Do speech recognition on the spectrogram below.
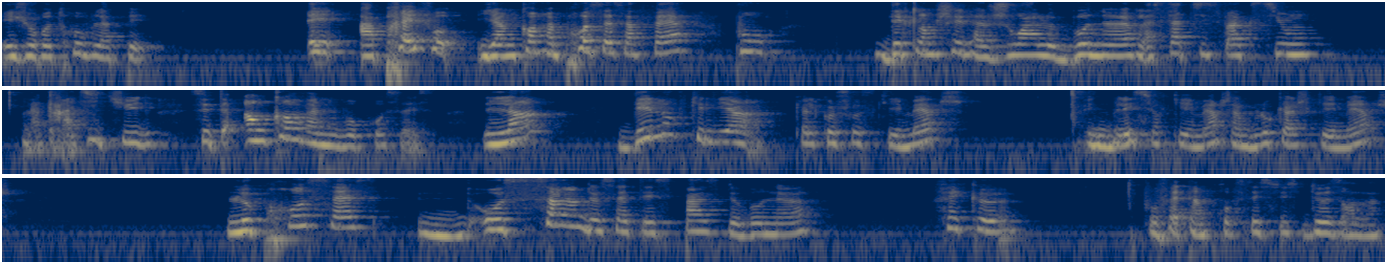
et je retrouve la paix. Et après, il, faut, il y a encore un process à faire pour déclencher la joie, le bonheur, la satisfaction, la gratitude. C'était encore un nouveau process. Là, dès lors qu'il y a quelque chose qui émerge, une blessure qui émerge, un blocage qui émerge, le process au sein de cet espace de bonheur fait que vous faites un processus deux en un.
